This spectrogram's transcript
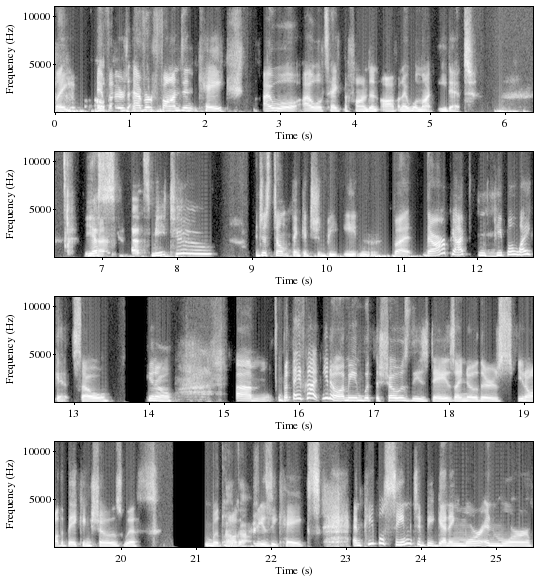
like if there's ever fondant cake, I will I will take the fondant off and I will not eat it. yes that's me too I just don't think it should be eaten. But there are I, people like it, so you know. Um, but they've got you know, I mean, with the shows these days, I know there's you know all the baking shows with with Oh, all the crazy cakes, and people seem to be getting more and more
